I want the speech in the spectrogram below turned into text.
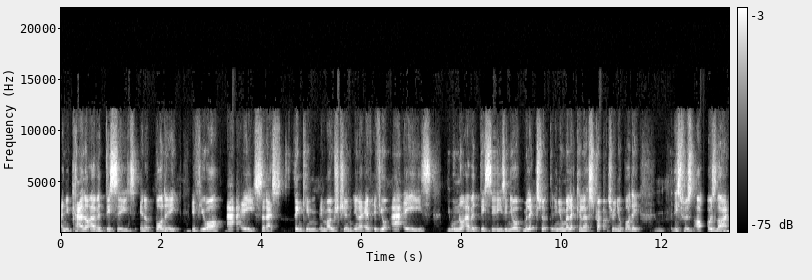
and you cannot have a disease in a body if you are at ease. So that's thinking, emotion. You know, if you're at ease, you will not have a disease in your molecular in your molecular structure in your body. Mm. This was I was like,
